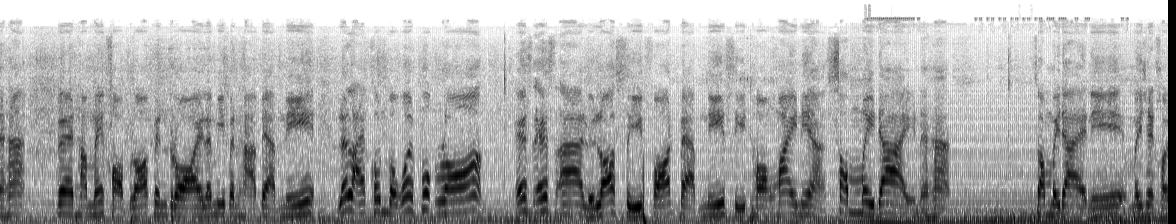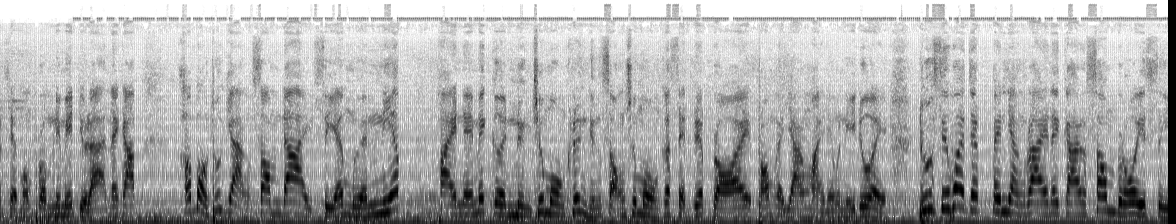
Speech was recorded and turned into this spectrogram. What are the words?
นะฮะก็จะทำให้ขอบล้อเป็นรอย และมีปัญหาแบบนี้ และหลายคนบอกว่าพวกล้อ SSR หรือล้อสีฟอสแบบนี้สีทองไหมเนี่ยซ่อมไม่ได้นะฮะซ่อมไม่ได้อันนี้ไม่ใช่คอนเซ็ปต์ของพรมนิมิตอยู่แล้วนะครับเขาบอกทุกอย่างซ่อมได้เสียเหมือนเนี้ยบภายในไม่เกิน 1 ชั่วโมงครึ่งถึง 2 ชั่วโมงก็เสร็จเรียบร้อย พร้อมกับยางใหม่ในวันนี้ด้วย ดูซิว่าจะเป็นอย่างไรในการซ่อมโรยสี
